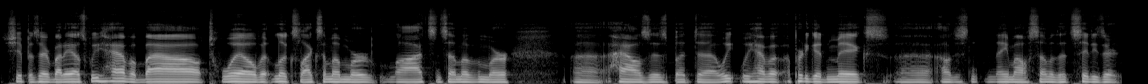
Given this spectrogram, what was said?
ship as everybody else. We have about twelve. It looks like some of them are lots and some of them are uh, houses, but uh, we we have a, a pretty good mix. Uh, I'll just name off some of the cities: there,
